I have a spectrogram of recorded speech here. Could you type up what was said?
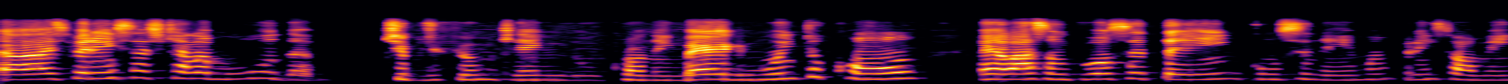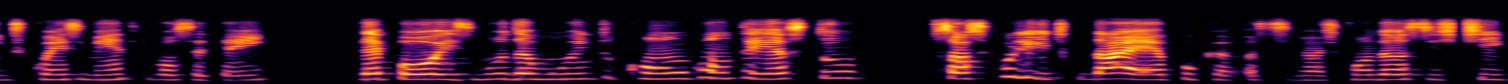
a experiência acho que ela muda, tipo de filme que nem do Cronenberg, muito com a relação que você tem com o cinema, principalmente o conhecimento que você tem. Depois, muda muito com o contexto sociopolítico da época. Assim, acho que quando eu assisti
